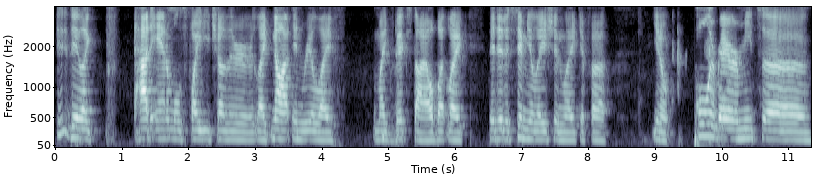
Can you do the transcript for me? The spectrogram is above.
they like f- had animals fight each other, like not in real life, Mike Vick style, but like they did a simulation, like if a you know polar bear meets a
